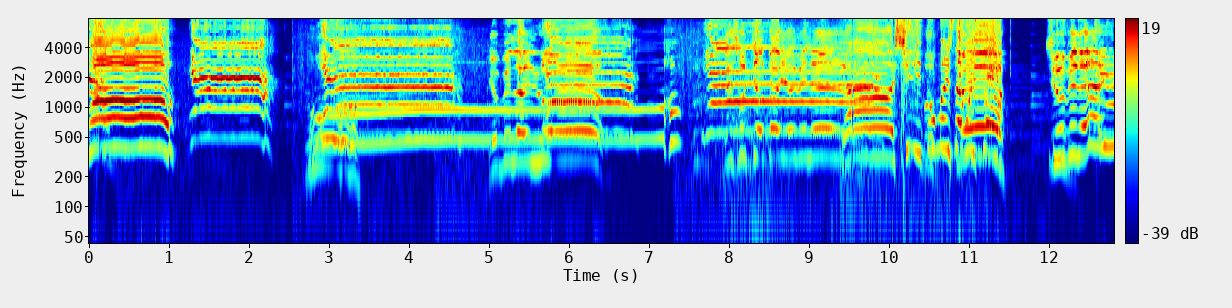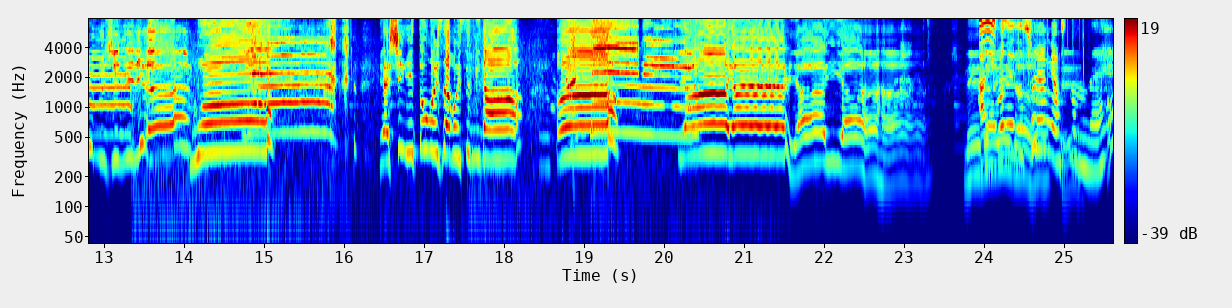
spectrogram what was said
와! 야! 와! 예민아, 일로 와. 신이 똥을 싸고 야! 있어. 이게 무슨 일이야? 와! 야, 신이 똥을 싸고 있습니다. 아! 야, 야, 야, 야, 야, 야. 내 아, 이번에도 소용이? 없었네.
